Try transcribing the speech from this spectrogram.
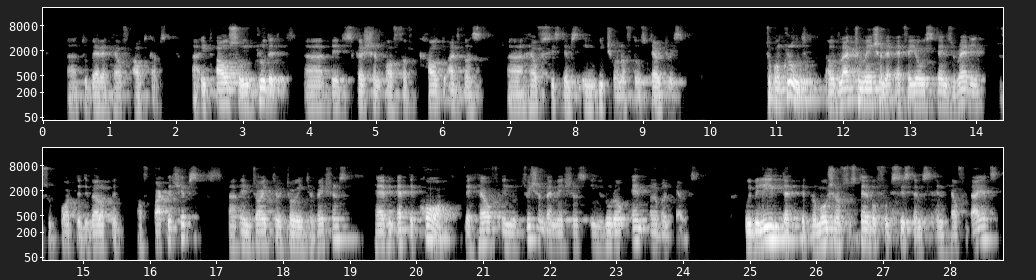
to better health outcomes. Uh, it also included uh, the discussion of, of, how to advance uh, health systems in each one of those territories. To conclude, I would like to mention that FAO stands ready to support the development of partnerships uh, and joint territorial interventions, having at the core the health and nutrition dimensions in rural and urban areas. We believe that the promotion of sustainable food systems and healthy diets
